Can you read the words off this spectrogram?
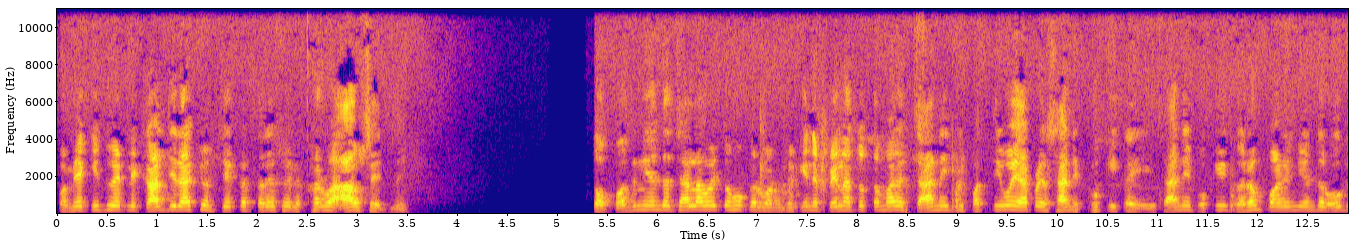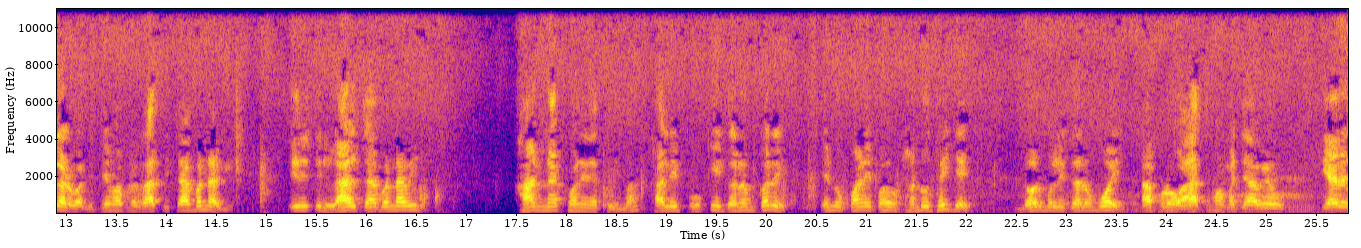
પણ મેં કીધું એટલી કાળજી રાખ્યો ને ચેક કરતા રહેશો એટલે ખરવા આવશે જ નહીં. તો પગની અંદર ચાલા હોય તો શું કરવાનું છે? કે એને પહેલા તો તમારે ચાની જે પત્તી હોય, આપણે સાની ભૂકી કહીએ. સાની ભૂકી ગરમ પાણીની અંદર ઓગાળવાની, જેમ આપણે રાતી ચા બનાવી એ રીતે લાલ ચા બનાવી. ખાંડ નાખવાની નથી એમાં. ખાલી ભૂકી ગરમ કરી એનું પાણી પાછું ઠંડુ થઈ જાય નોર્મલી ગરમ હોય, આપણો હાથમાં મજા આવે એવું. ત્યારે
